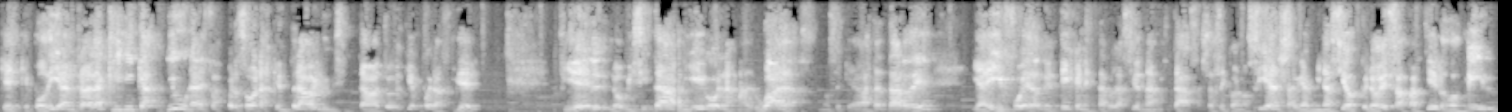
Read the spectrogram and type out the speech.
que, que podía entrar a la clínica y una de esas personas que entraba y lo visitaba todo el tiempo era Fidel. Fidel lo visita a Diego en las madrugadas, no se quedaba hasta tarde, y ahí fue donde tejen esta relación de amistad. Ya se conocían, ya había admiración, pero es a partir de los 2000.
